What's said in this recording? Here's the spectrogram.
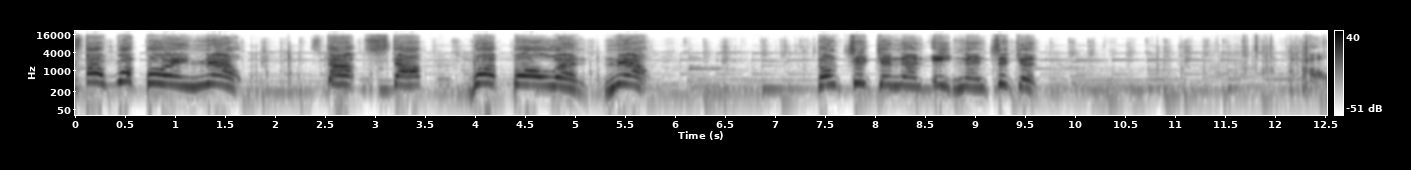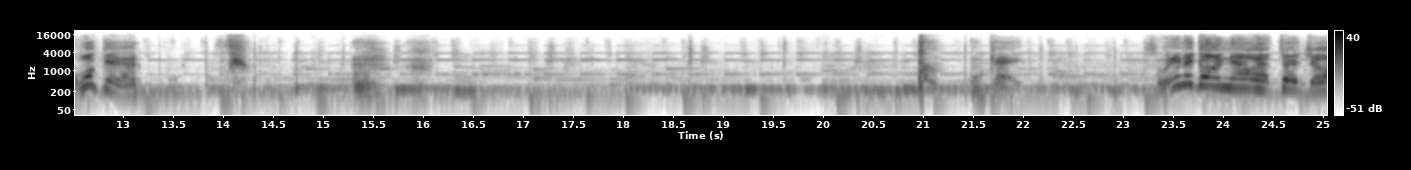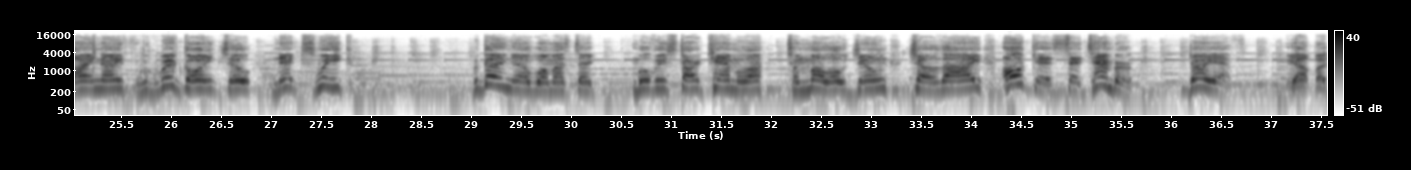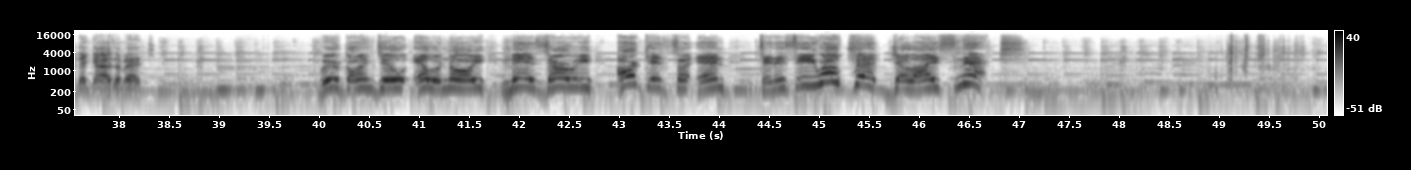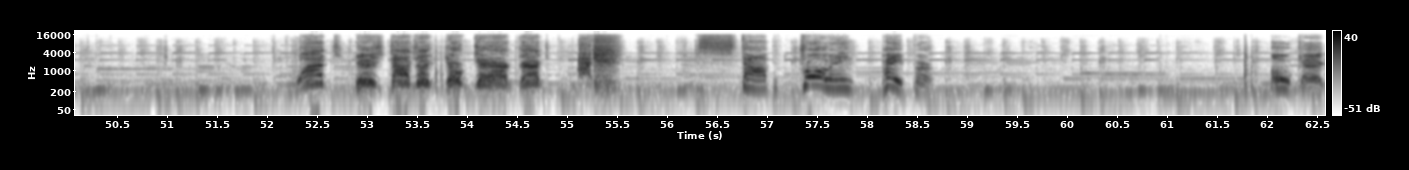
Stop wobbling now! Stop, stop wobbling now! Don't chicken and eating and chicken! Oh, look at it. okay. So we're gonna go now after July 9th. We're going to next week. We're going to Worm Monster Movie Star Camera tomorrow, June, July, August, September. 30th. Yep, I think I was a bitch. We're going to Illinois, Missouri, Arkansas, and Tennessee road trip, July snacks. What? This doesn't you care that? Stop drawing paper. Okay,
